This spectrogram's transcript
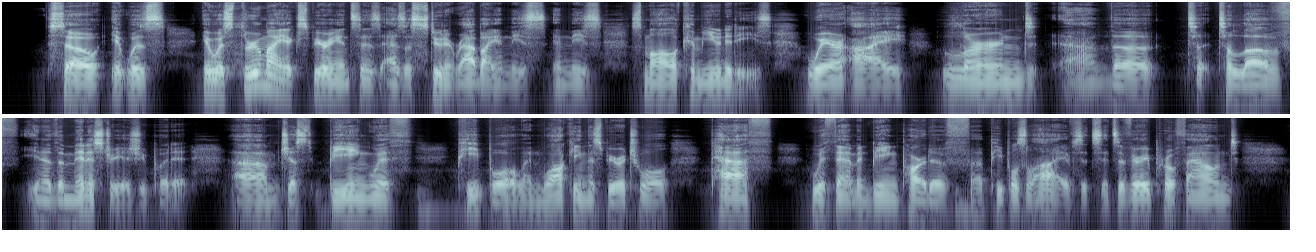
So it was it was through my experiences as a student rabbi in these in these small communities where I learned uh, the to to love you know the ministry as you put it um, just being with people and walking the spiritual path with them and being part of uh, people's lives it's it's a very profound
